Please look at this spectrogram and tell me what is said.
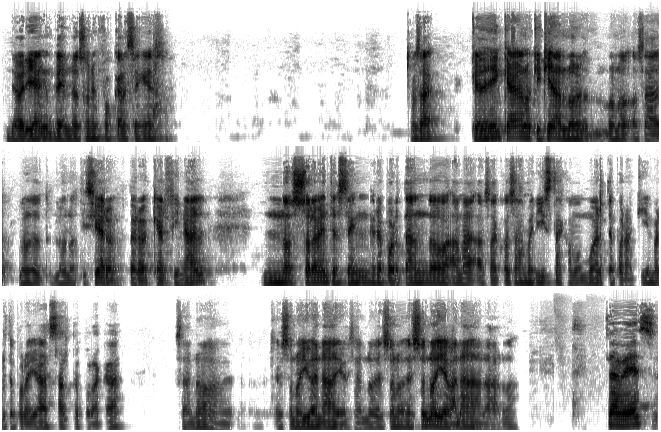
deberían de no solo enfocarse en eso. O sea, que dejen que hagan lo que quieran lo- lo- o sea, los, los noticieros, pero que al final no solamente estén reportando o sea, cosas amarillistas como muerte por aquí, muerte por allá, salto por acá. O sea, no, eso no ayuda a nadie. O sea, no, eso, no, eso no lleva a nada, la verdad. ¿Sabes?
